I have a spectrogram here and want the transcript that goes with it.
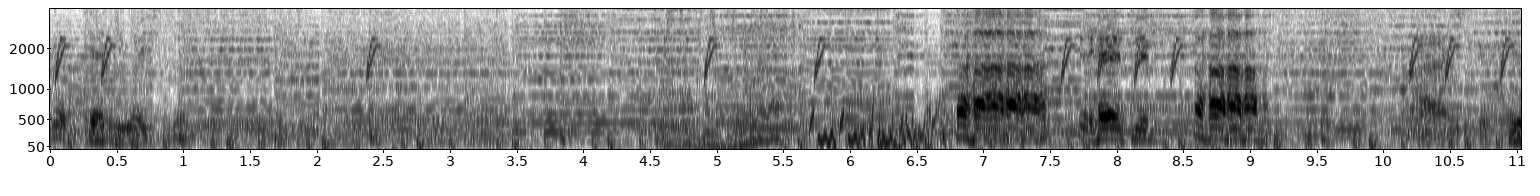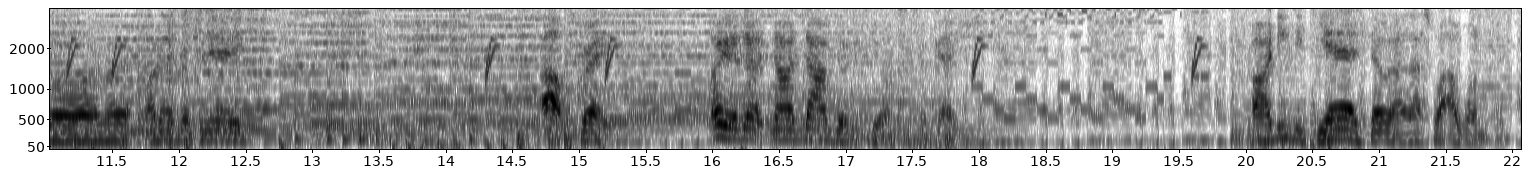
What deadly waste does. it hurts him. uh, she's gonna cure on, on everybody. Oh, great. Oh yeah, no, no, now I'm doing the cure, it's okay. Oh, I needed years, don't I? That's what I wanted.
